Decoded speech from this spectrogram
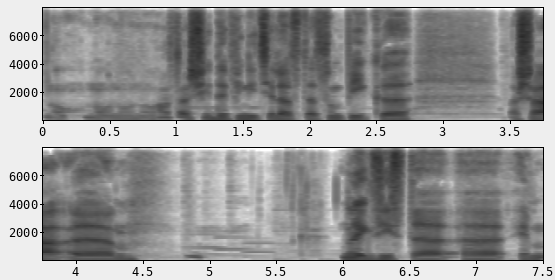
nu, nu, nu. nu. Asta și definițiile astea sunt un pic uh, așa... Uh, nu există... Uh,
